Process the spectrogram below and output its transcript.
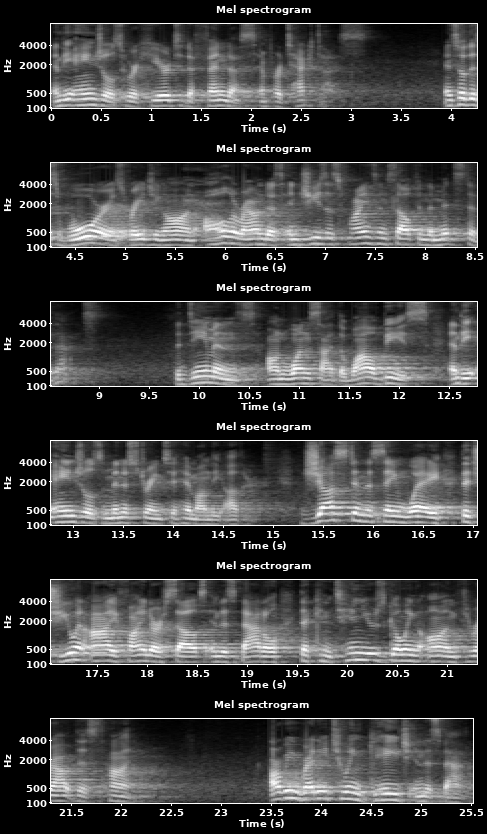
And the angels who are here to defend us and protect us. And so this war is raging on all around us, and Jesus finds himself in the midst of that. The demons on one side, the wild beasts, and the angels ministering to him on the other just in the same way that you and I find ourselves in this battle that continues going on throughout this time. Are we ready to engage in this battle?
